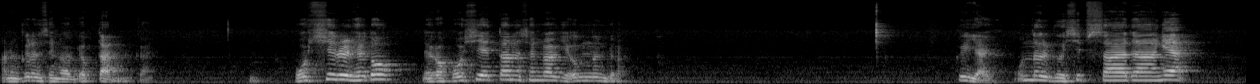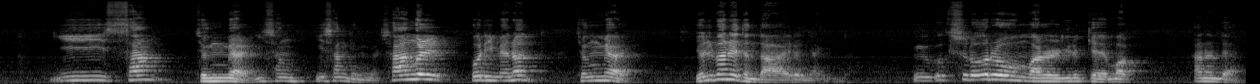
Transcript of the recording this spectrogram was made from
하는 그런 생각이 없다 아닙니까? 보시를 해도 내가 보시했다는 생각이 없는 거라. 그 이야기. 오늘 그 14장에 이상 정멸, 이상 이상 정멸. 상을 버리면은 정멸 열반에 든다 이런 이야기입니다. 그 억수로 어려운 말을 이렇게 막 하는데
